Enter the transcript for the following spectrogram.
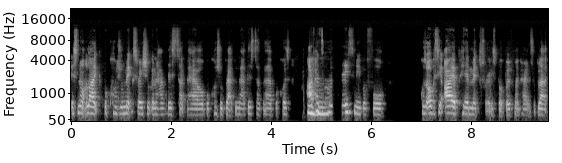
It's not like because you're mixed race, you're going to have this type of hair, or because you're black, you're going to have this type of hair. Because I've had Mhm. someone say to me before, because obviously I appear mixed race, but both my parents are black.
